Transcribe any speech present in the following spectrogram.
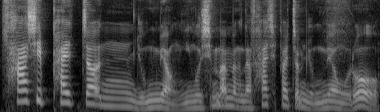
48.6명, 인구 10만 명당 48.6명으로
